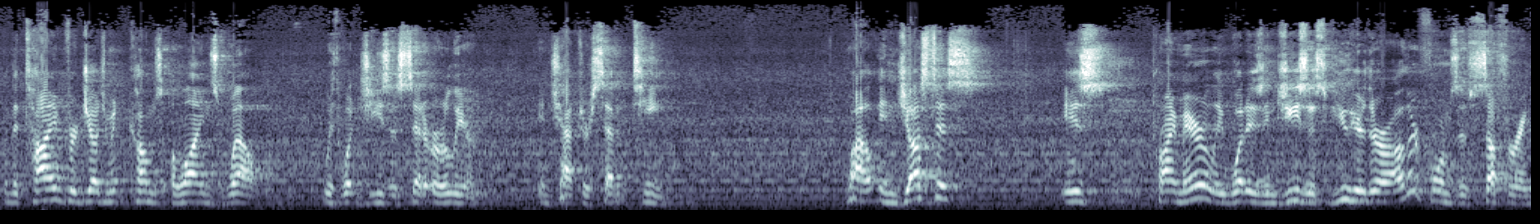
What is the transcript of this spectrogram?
when the time for judgment comes aligns well with what Jesus said earlier in chapter 17. While injustice is primarily what is in Jesus' view here, there are other forms of suffering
